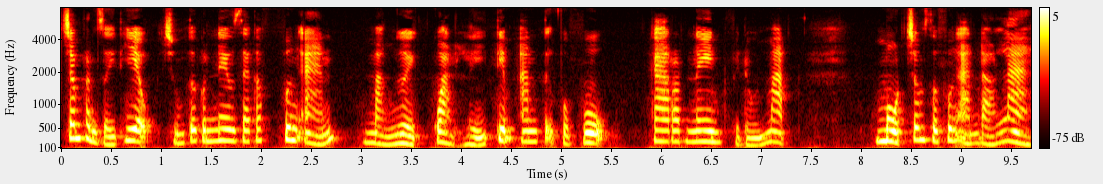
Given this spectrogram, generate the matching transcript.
Trong phần giới thiệu, chúng tôi có nêu ra các phương án mà người quản lý tiệm ăn tự phục vụ Caroline phải đối mặt. Một trong số phương án đó là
